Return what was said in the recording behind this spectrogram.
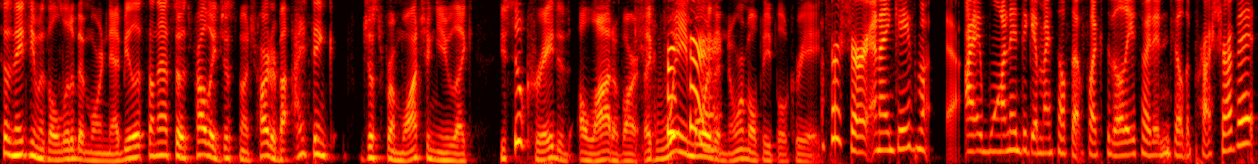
2018 was a little bit more nebulous on that, so it's probably just much harder. But I think just from watching you, like you still created a lot of art, like For way more than normal people create. For sure. And I gave my, I wanted to give myself that flexibility so I didn't feel the pressure of it.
